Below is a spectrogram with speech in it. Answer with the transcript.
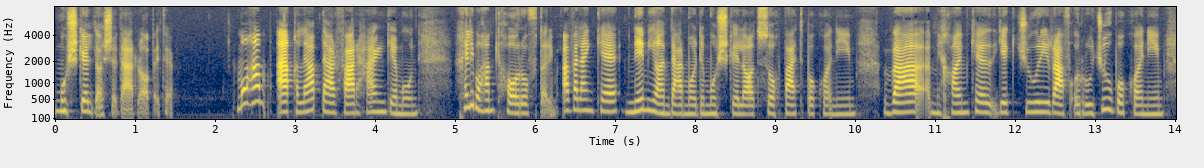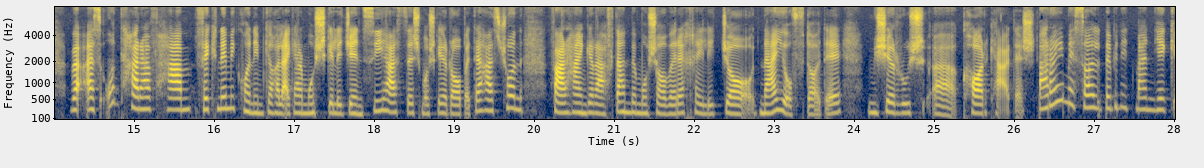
مشکل داشته در رابطه. ما هم اغلب در فرهنگمون خیلی با هم تعارف داریم. اولا که نمیایم در مورد مشکلات صحبت بکنیم و می‌خوایم که یک جوری رفع و رجوع بکنیم و از اون طرف هم فکر نمی کنیم که حالا اگر مشکل جنسی هستش مشکل رابطه هست چون فرهنگ رفتن به مشاوره خیلی جا نیفتاده میشه روش کار کردش. برای مثال ببینید من یک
